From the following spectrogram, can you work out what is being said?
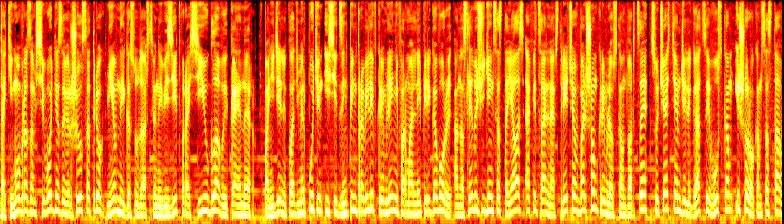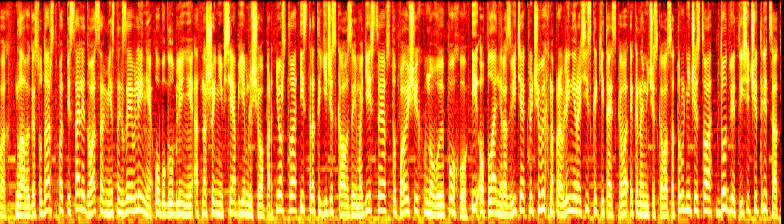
Таким образом, сегодня завершился трехдневный государственный визит в Россию главы КНР. В понедельник Владимир Путин и Си Цзиньпинь провели в Кремле неформальные переговоры, а на следующий день состоялась официальная встреча в Большом Кремлевском дворце с участием делегаций в узком и широком составах. Главы государства государств подписали два совместных заявления об углублении отношений всеобъемлющего партнерства и стратегического взаимодействия, вступающих в новую эпоху, и о плане развития ключевых направлений российско-китайского экономического сотрудничества до 2030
